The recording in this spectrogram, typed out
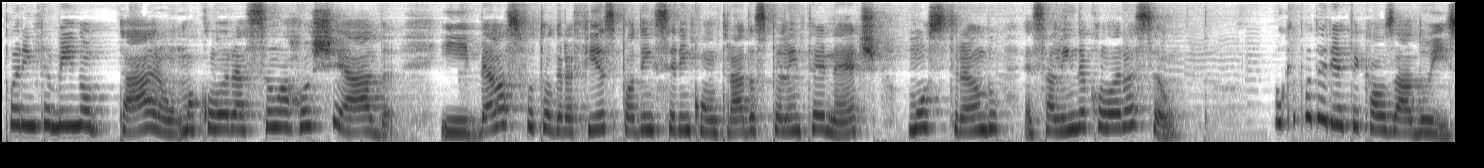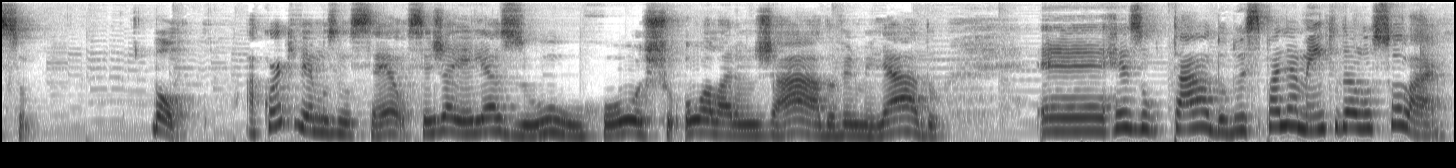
porém também notaram uma coloração arroxeada e belas fotografias podem ser encontradas pela internet mostrando essa linda coloração. O que poderia ter causado isso? Bom, a cor que vemos no céu, seja ele azul, roxo ou alaranjado, avermelhado, é resultado do espalhamento da luz solar.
